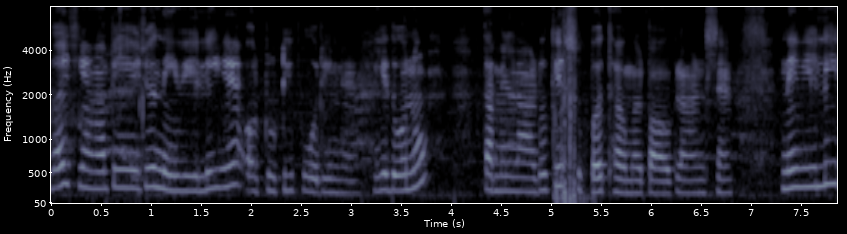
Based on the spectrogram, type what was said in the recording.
गाइस यहाँ पे ये जो नेवेली है और टूटीपोरिन है, ये दोनों तमिलनाडु के सुपर थर्मल पावर प्लांट्स हैं। नेवेली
